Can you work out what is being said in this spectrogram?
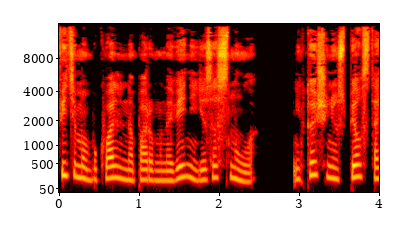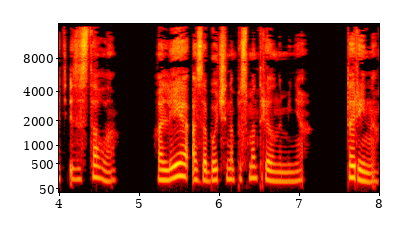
Видимо, буквально на пару мгновений я заснула. Никто еще не успел встать из-за стола. Аллея озабоченно посмотрел на меня. «Тарина,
